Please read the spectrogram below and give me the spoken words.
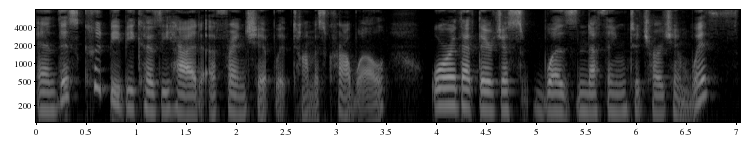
and this could be because he had a friendship with Thomas Cromwell, or that there just was nothing to charge him with.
